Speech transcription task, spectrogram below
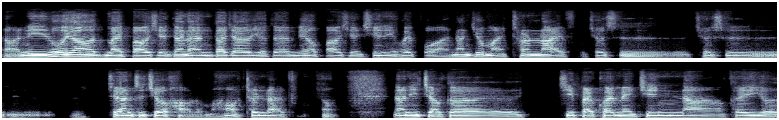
啊。你如果要买保险，当然大家有的没有保险，心里会不安，那你就买 Turn Life，就是就是。这样子就好了嘛，哈，turn Life 啊，那你缴个几百块美金，那可以有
